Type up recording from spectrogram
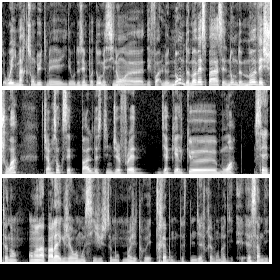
Oui, il marque son but, mais il est au deuxième poteau. Mais sinon, euh, des fois, le nombre de mauvaises passes et le nombre de mauvais choix, j'ai l'impression que c'est pas le Dustin Jeffrey d'il y a quelques mois. C'est étonnant. On en a parlé avec Jérôme aussi, justement. Moi, j'ai trouvé très bon Dustin Jeffrey vendredi et, et samedi.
